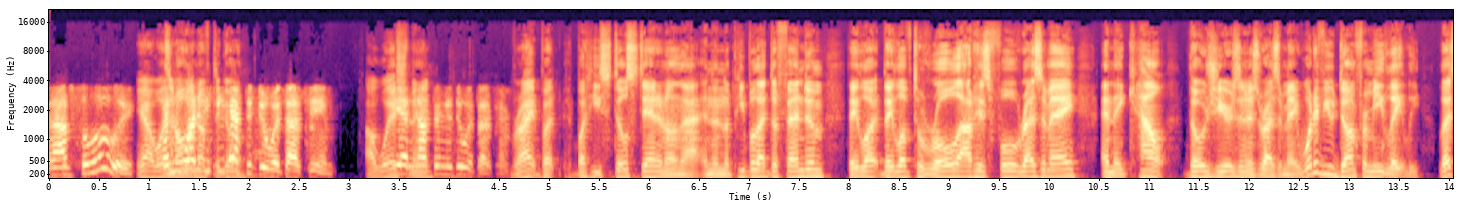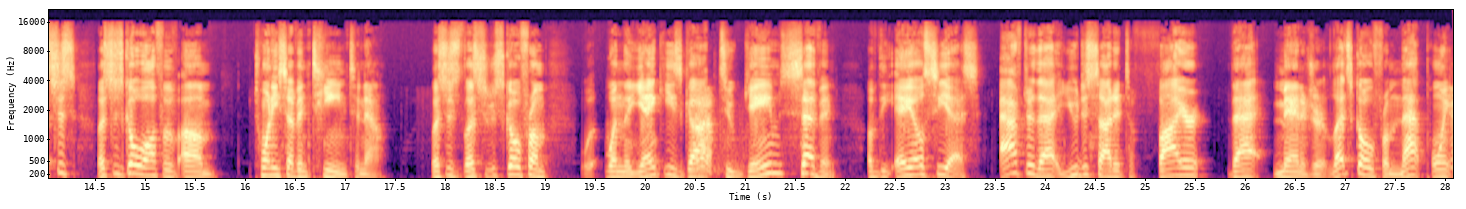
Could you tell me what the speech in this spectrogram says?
absolutely. Yeah, I wasn't and old what enough did to he go. have to do with that team? I wish, he had man. nothing to do with that team. Right, but but he's still standing on that. And then the people that defend him, they lo- they love to roll out his full resume and they count those years in his resume. What have you done for me lately? Let's just let's just go off of um 2017 to now. Let's just let's just go from when the Yankees got to Game Seven of the ALCS. After that, you decided to fire that manager. Let's go from that point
